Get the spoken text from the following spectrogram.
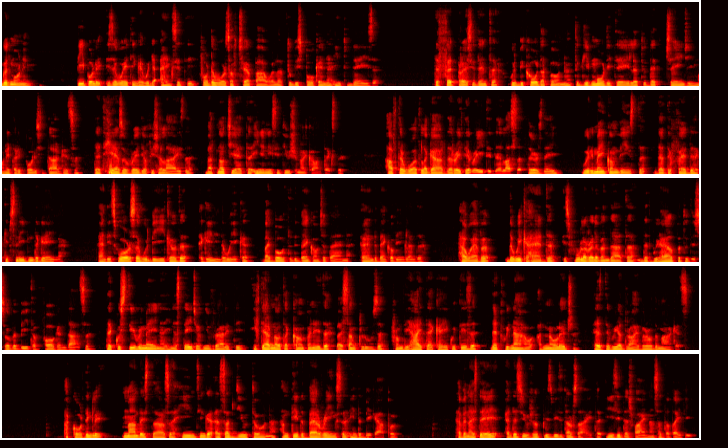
Good morning. People is awaiting with anxiety for the words of Chair Powell to be spoken in two days. The Fed president will be called upon to give more detail to that change in monetary policy targets that he has already officialized, but not yet in an institutional context. After what Lagarde reiterated last Thursday, we remain convinced that the Fed keeps leading the game and its words will be echoed again in the week by both the Bank of Japan and the Bank of England. However, the week ahead is full of relevant data that will help to dissolve a bit of fog and dust that could still remain in a stage of neutrality if they are not accompanied by some clues from the high-tech equities that we now acknowledge as the real driver of the markets. Accordingly, Monday starts hinting a subdued tone until the bell rings in the Big Apple. Have a nice day, and as usual, please visit our site easy-finance.it.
